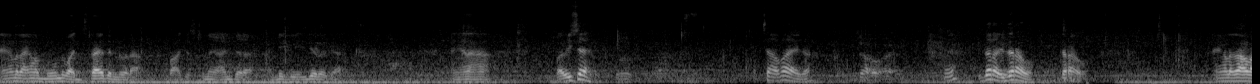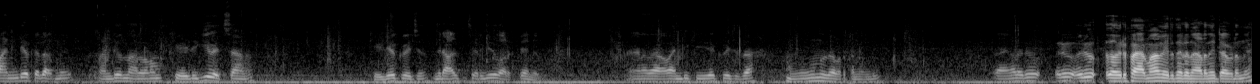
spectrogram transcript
ഞങ്ങൾ ഞങ്ങളെ മൂന്ന് വജ്രായതുണ്ട് ഇവിടെ. അപ്പോൾ ജസ്റ്റ് ഒന്ന് കാണിച്ചു തരാം. അതിന്റെ ക്ലീൻ ചെയ്തൊക്കെ അങ്ങനെ ഭവിഷേ ചവായക ഇതറോ ഇതറാവോ? ഇതറാവോ? ഞങ്ങളത് ആ വണ്ടിയൊക്കെ തന്ന് വണ്ടി ഒന്ന് നല്ലോണം കഴുകി വെച്ചാണ്. കിഴിയൊക്കെ വെച്ച്. ഇന്ന് രാവിലെ ചെറിയൊരു വർക്ക് ചെയ്യുന്നത് അങ്ങനെ ആ വണ്ടി കിഴിയൊക്കെ വെച്ചതാ മൂന്ന് ഉണ്ട് ഞങ്ങളൊരു ഒരു ഒരു ഒരു ഫയർമാൻ വരുന്നുണ്ട് നടന്നിട്ട് അവിടെ നിന്ന്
